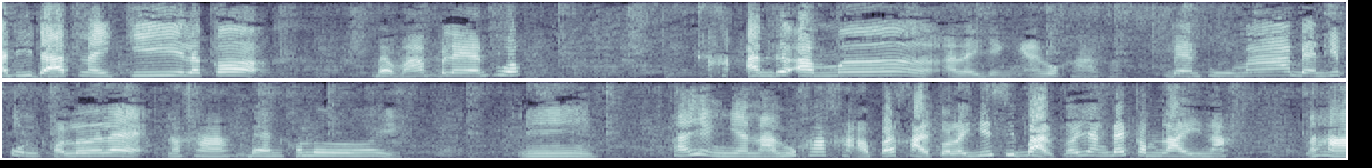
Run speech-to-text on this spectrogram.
Adidas Nike แล้วก็แบบว่าแบรนด์พวก Under Armour อร์อะไรอย่างเงี้ยลูกค้าค่ะ แบรนด์พูม่าแบรนด์ญี่ปุ่นเขาเลยแหละนะคะ แบรนด์เขาเลย นี่ ถ้าอย่างเงี้ยนะลูกค้าขาเอาไปขายตัวละ 20 บาทก็ยังได้กำไรนะนะคะ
